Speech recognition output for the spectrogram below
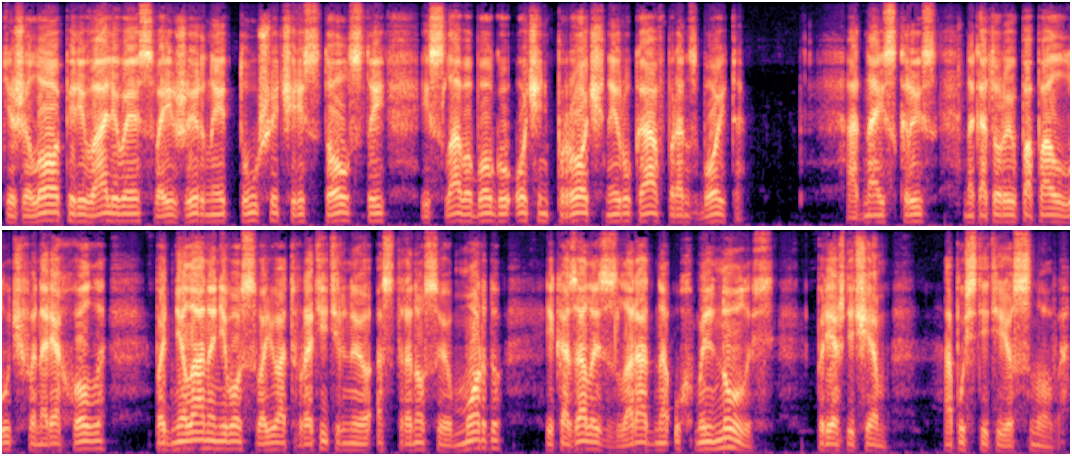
Тяжело переваливая свои жирные туши через толстый и, слава богу, очень прочный рукав бронзбойта. Одна из крыс, на которую попал луч фонаря Холла, подняла на него свою отвратительную остроносую морду и, казалось, злорадно ухмыльнулась, прежде чем опустить ее снова.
